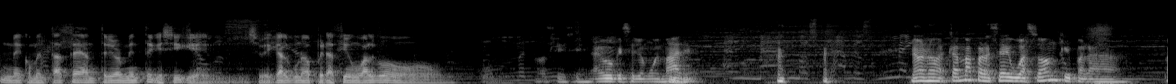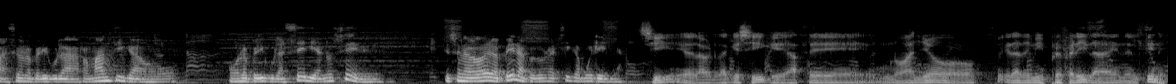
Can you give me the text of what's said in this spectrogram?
me comentaste anteriormente que sí, que se ve que alguna operación o algo. Sí, sí, algo que salió muy mal, ¿eh? no, no, está más para hacer el guasón que para, para hacer una película romántica o, o una película seria, no sé. Es una verdadera pena porque es una chica muy linda. Sí, la verdad que sí, que hace unos años era de mis preferidas en el cine.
